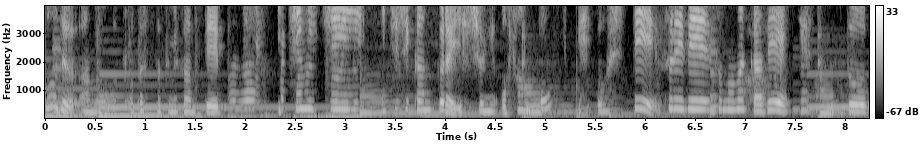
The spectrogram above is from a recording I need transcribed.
なのであの私とくみさんって1日1時間くらい一緒にお散歩をしてそれでその中でずっと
